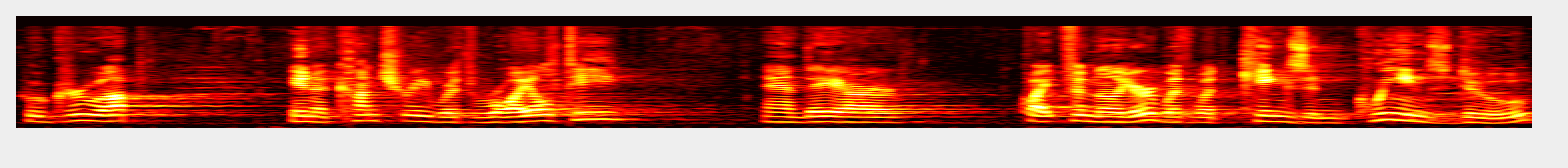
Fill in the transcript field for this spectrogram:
who grew up in a country with royalty, and they are quite familiar with what kings and queens do.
